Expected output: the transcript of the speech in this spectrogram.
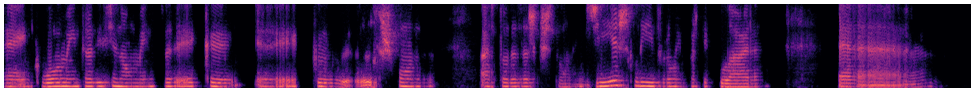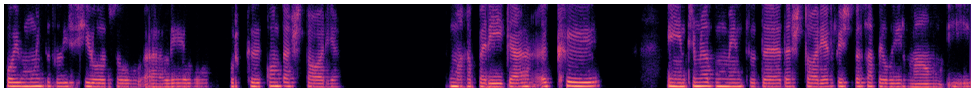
é em que o homem tradicionalmente é que, é que responde a todas as questões. E este livro, em particular, é, foi muito delicioso lê-lo, porque conta a história de uma rapariga que, em determinado momento da, da história, fez-se passar pelo irmão e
